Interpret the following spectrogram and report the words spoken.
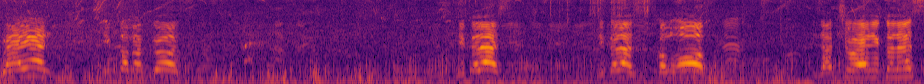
Brian, you come across. Nicholas, Nicholas, come off. Is that true, eh, Nicholas?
